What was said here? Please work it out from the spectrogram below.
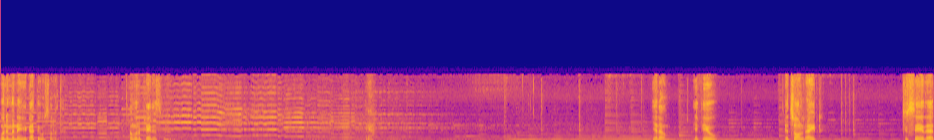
उन्हें मैंने ये गाते हुए सुना था I'm going to play this for him. Yeah. You know, if you it's all right to say that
